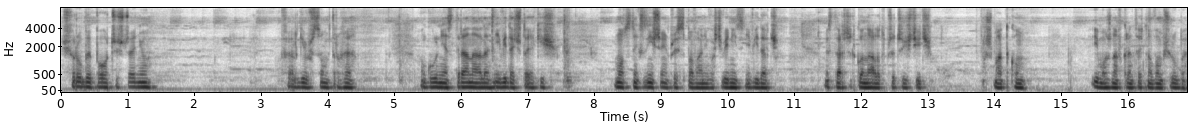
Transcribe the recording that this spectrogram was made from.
śruby po oczyszczeniu. Felgi już są trochę ogólnie strane, ale nie widać tutaj jakichś mocnych zniszczeń przez spawanie. Właściwie nic nie widać. Wystarczy tylko nalot przeczyścić szmatką i można wkręcać nową śrubę.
